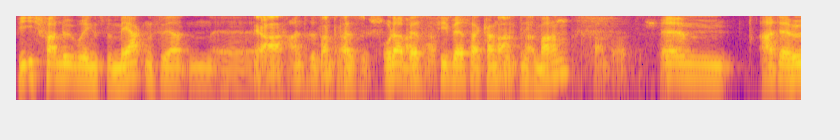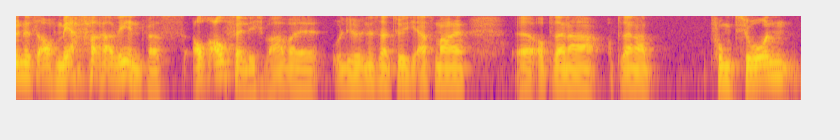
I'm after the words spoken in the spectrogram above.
wie ich fand, übrigens bemerkenswerten äh, Ja, Antritts- fantastisch. Oder best, Fantastisch. viel besser kannst du es nicht machen. Fantastisch. Ähm, hat der Hoeneß auch mehrfach erwähnt, was auch auffällig war, weil Uli Hoeneß natürlich erstmal äh, ob, seiner, ob seiner Funktion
